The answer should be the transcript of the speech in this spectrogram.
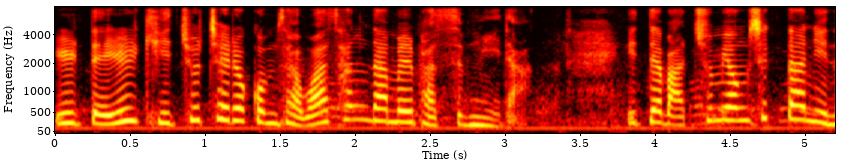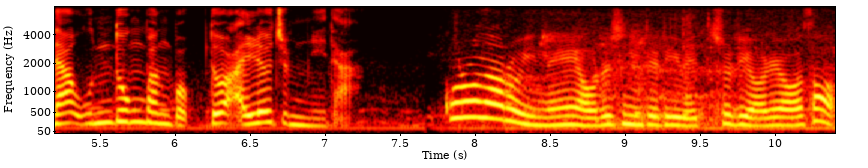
1대1 기초 체력 검사와 상담을 받습니다. 이때 맞춤형 식단이나 운동 방법도 알려줍니다. 코로나로 인해 어르신들이 외출이 어려워서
